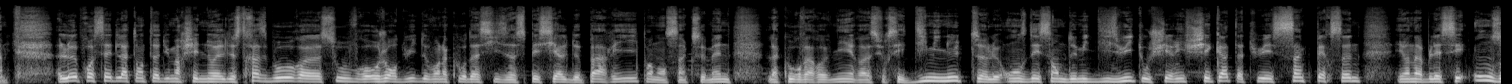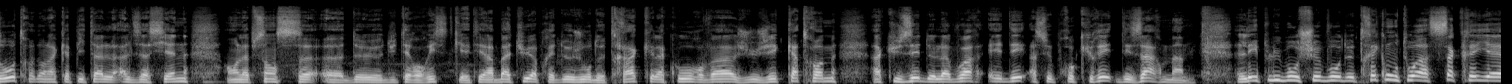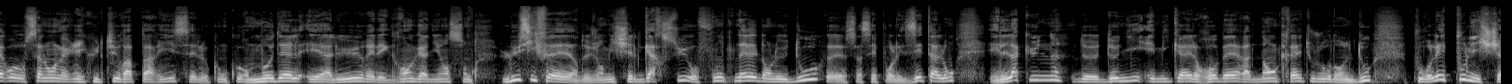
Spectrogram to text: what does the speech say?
Le procès de l'attentat du marché de Noël de Strasbourg euh, s'ouvre aujourd'hui devant la Cour d'assises spéciale de Paris. Pendant cinq semaines, la Cour va revenir sur ces dix minutes le 11 décembre 2018 où shérif Shekat a tué cinq personnes et en a blessé onze autres dans la capitale alsacienne. En l'absence euh, du terroriste qui a été abattu après deux jours de traque, la Cour va juger quatre hommes accusés de l'avoir aidé à se procurer des armes. Les plus beaux chevaux de Trécontois sacrés hier au Salon de l'Agriculture à Paris. C'est le concours modèle et allure et les grands gagnants sont Lucifer de Jean-Michel Garçu au Fontenelle dans le Doubs. Euh, ça c'est pour les étalons. Et Lacune de Denis et Michael Robert à Nancray, toujours dans le Doubs, pour les pouliches.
